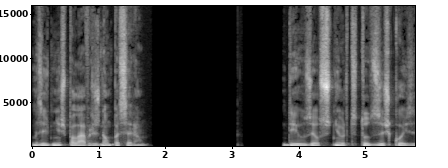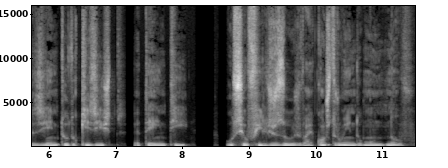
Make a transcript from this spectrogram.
mas as minhas palavras não passarão. Deus é o Senhor de todas as coisas e em tudo o que existe, até em ti, o seu Filho Jesus vai construindo um mundo novo.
